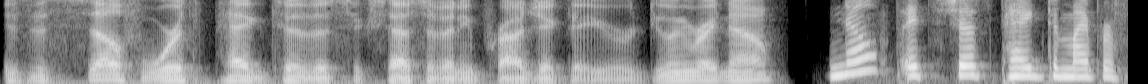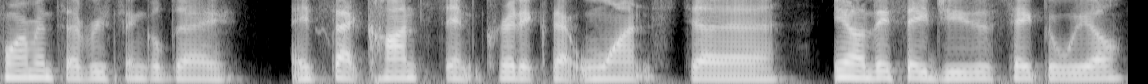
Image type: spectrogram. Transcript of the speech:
Is the self worth pegged to the success of any project that you're doing right now? Nope, it's just pegged to my performance every single day. It's that constant critic that wants to, you know, they say Jesus take the wheel.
